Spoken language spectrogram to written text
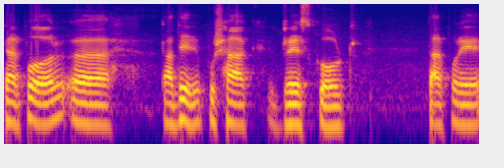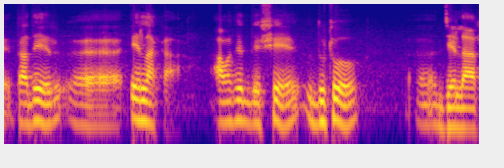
তারপর তাদের পোশাক, ড্রেস কোড, তারপরে তাদের এলাকা, আমাদের দেশে দুটো জেলার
